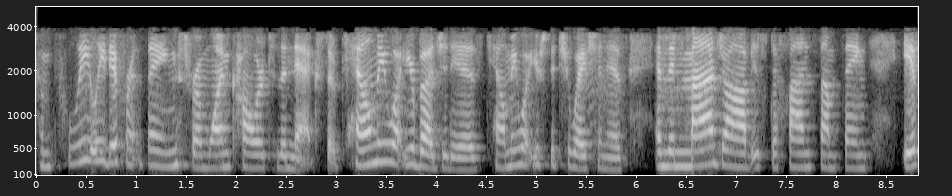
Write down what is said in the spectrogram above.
completely different things from one caller to the next. So tell me what your budget is, tell me what your situation is, and then my job is to find something if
